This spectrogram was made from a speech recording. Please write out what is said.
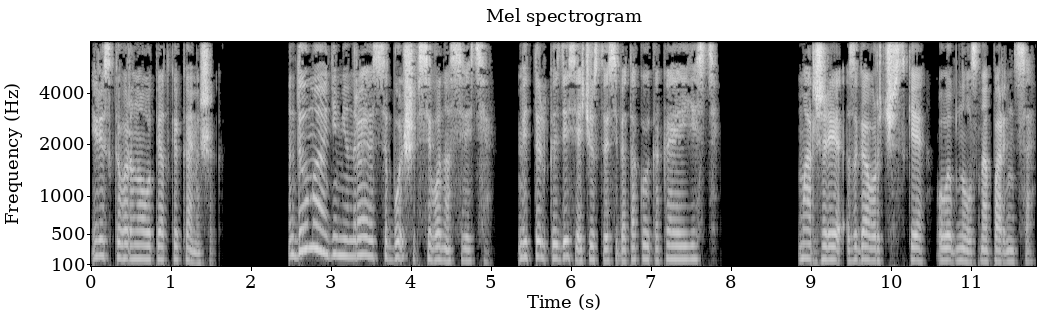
Элис ковырнула пяткой камешек. Думаю, они мне нравятся больше всего на свете. Ведь только здесь я чувствую себя такой, какая я есть. Марджери заговорчески улыбнулась напарнице.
